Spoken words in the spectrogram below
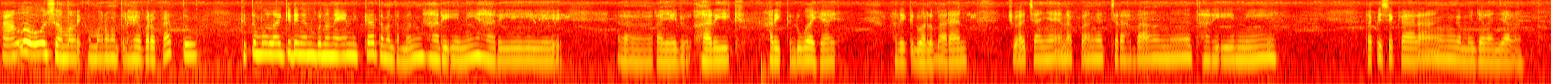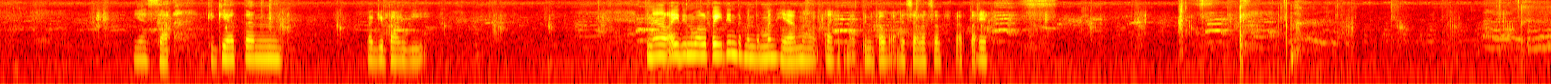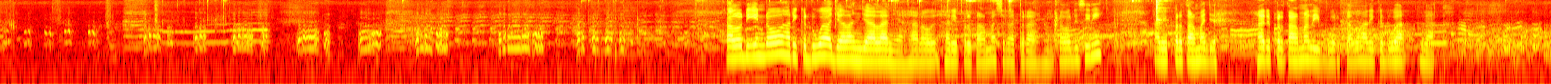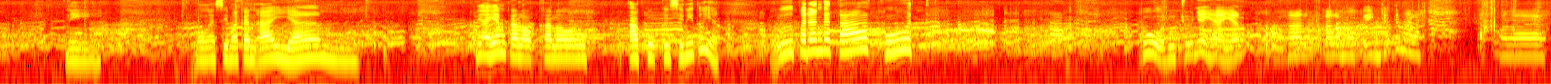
Halo, assalamualaikum warahmatullahi wabarakatuh. Ketemu lagi dengan Bu Nona Enika, teman-teman. Hari ini hari uh, raya Idul hari hari kedua ya, hari kedua Lebaran. Cuacanya enak banget, cerah banget hari ini. Tapi sekarang nggak mau jalan-jalan. Biasa kegiatan pagi-pagi Minal aidin wal faidin teman-teman ya maaf lahir batin kalau ada salah-salah kata ya Kalau di Indo hari kedua jalan-jalan ya. Kalau hari pertama silaturahmi. Kalau di sini hari pertama aja hari pertama libur. Kalau hari kedua enggak nih. Mau ngasih makan ayam. Ini ayam kalau kalau aku ke sini tuh ya uh, pada nggak takut. Tuh lucunya ya ayam. Kalau mau keinjek tuh malah malah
